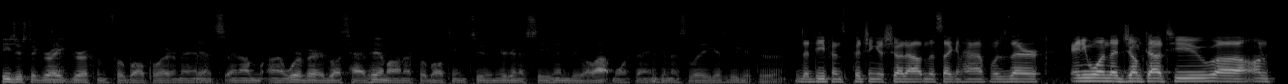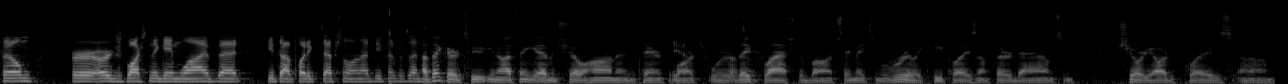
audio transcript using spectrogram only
he's just a great Griffon football player, man. Yeah. It's, and I'm, uh, we're very blessed to have him on our football team too. And you're going to see him do a lot more things in this league as we get through it. The defense pitching a shutout in the second half. Was there anyone that jumped out to you uh, on film or, or just watching the game live that you thought played exceptional on that defensive side? I think our two, you know, I think Evan Shohan and Terrence Yeah, March were they so. flashed a bunch. They made some really key plays on third down, some short yardage plays. Um,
